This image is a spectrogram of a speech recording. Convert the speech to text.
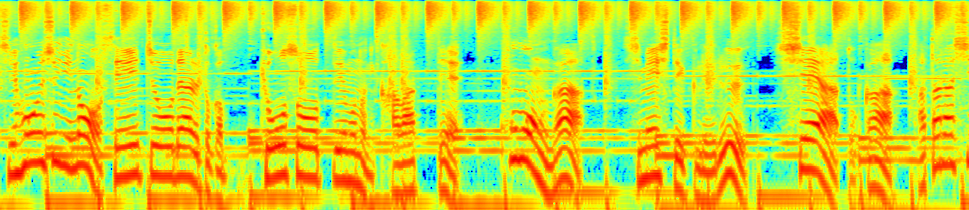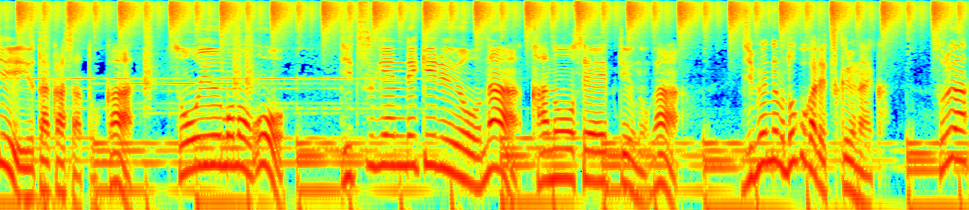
資本主義の成長であるとか競争っていうものに変わってコモンが示してくれるシェアとか新しい豊かさとかそういうものを実現できるような可能性っていうのが自分でもどこかで作れないか。それは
